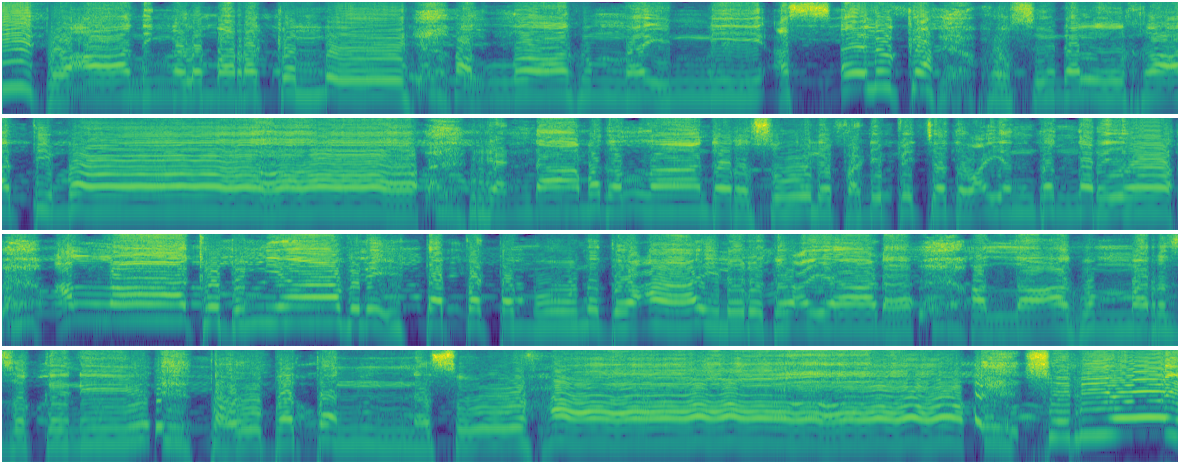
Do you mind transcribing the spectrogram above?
ഈ ദ്വാ നിങ്ങൾ മറക്കല്ലേ. അള്ളാഹുമ്മ ഇന്നി ഹുസ്നൽ റസൂൽ പഠിപ്പിച്ച ദ്വ എന്തെന്നറിയോ? അള്ളാഹ് ദുനിയാവിൽ ഇഷ്ടപ്പെട്ട മൂന്ന് ദ്വായിലൊരു ദ്വായാണ്. അള്ളാഹുമ്മ ർസുഖ്നി തൗബത്തൻ നസൂഹാ. ശരിയായ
